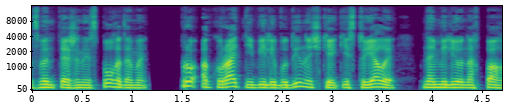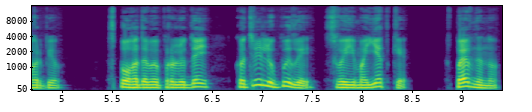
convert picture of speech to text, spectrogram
збентежений спогадами про акуратні білі будиночки, які стояли на мільйонах пагорбів, спогадами про людей, котрі любили свої маєтки, впевнено,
